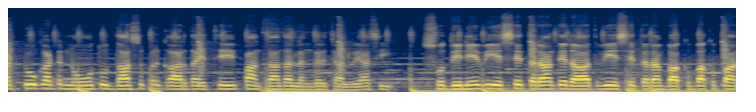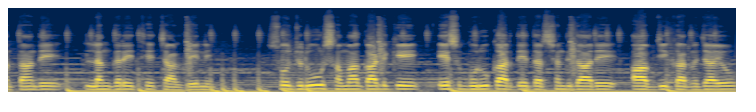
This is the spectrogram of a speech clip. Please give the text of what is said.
ਘੱਟੋ ਘੱਟ 9 ਤੋਂ 10 ਪ੍ਰਕਾਰ ਦਾ ਇੱਥੇ ਭਾਂਤਾਂ ਦਾ ਲੰਗਰ ਚੱਲ ਰਿਹਾ ਸੀ। ਸੋ ਦਿਨੇ ਵੀ ਇਸੇ ਤਰ੍ਹਾਂ ਤੇ ਰਾਤ ਵੀ ਇਸੇ ਤਰ੍ਹਾਂ ਵੱਖ-ਵੱਖ ਭਾਂਤਾਂ ਦੇ ਲੰਗਰ ਇੱਥੇ ਚੱਲਦੇ ਨੇ। ਸੋ ਜਰੂਰ ਸਮਾਂ ਕੱਢ ਕੇ ਇਸ ਗੁਰੂ ਘਰ ਦੇ ਦਰਸ਼ਨ ਦਿਦਾਰੇ ਆਪ ਜੀ ਕਰਨ ਜਾਇਓ।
